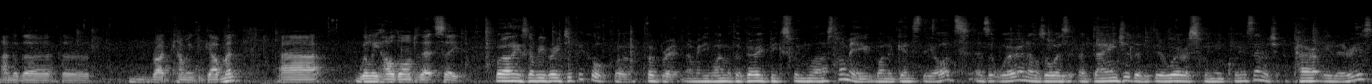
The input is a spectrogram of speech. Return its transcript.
under the the. Rudd coming to government. Uh, will he hold on to that seat? Well, I think it's going to be very difficult for, for Brett. I mean, he won with a very big swing last time. He won against the odds, as it were, and there was always a danger that if there were a swing in Queensland, which apparently there is,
